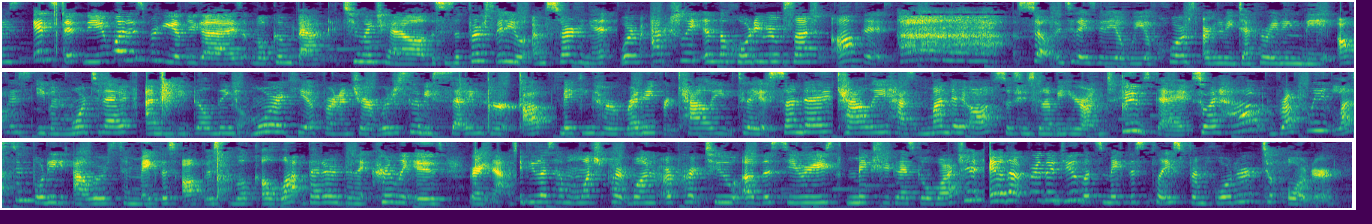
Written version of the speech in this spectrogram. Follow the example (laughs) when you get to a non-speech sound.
guys, it's Tiffany. What is freaking up you guys? Welcome back to my channel. This is the first video I'm starting it where I'm actually in the hoarding room slash office. (gasps) (gasps) so in today's video, we of course are gonna be decorating the office even more today. I'm gonna be building more Ikea furniture. We're just gonna be setting her up, making her ready for Callie. Today is Sunday. Callie has Monday off, so she's gonna be here on Tuesday. So I have roughly less than 48 hours to make this office look a lot better than it currently is right now. If you guys haven't watched part one or part two of this series, make sure you guys go watch it. And without further ado, let's make this place from hoarder to order order.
